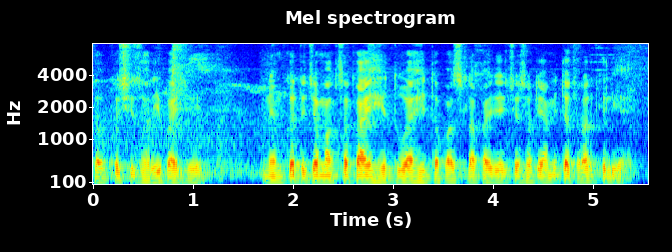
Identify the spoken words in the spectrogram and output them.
चौकशी झाली पाहिजे. नेमकं त्याच्या मागचा काय हेतू आहे तपासला पाहिजे याच्यासाठी आम्ही तक्रार केली आहे.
